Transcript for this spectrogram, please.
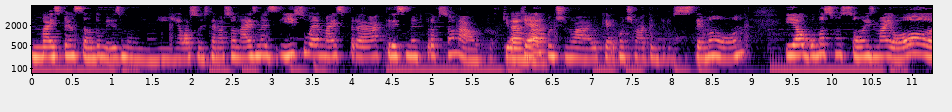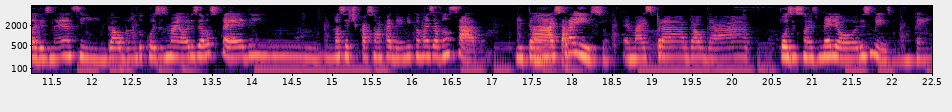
mas pensando mesmo em, em relações internacionais, mas isso é mais para crescimento profissional, porque eu Aham. quero continuar, eu quero continuar dentro do sistema ONU e algumas funções maiores, né, assim, galgando coisas maiores, elas pedem um- uma certificação acadêmica mais avançada. Então é Ah, mais tá. para isso, é mais para galgar posições melhores mesmo, não tem.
